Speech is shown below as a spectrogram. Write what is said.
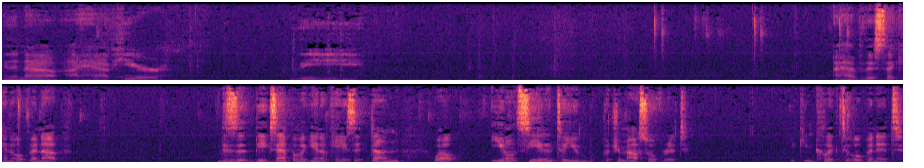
And then now I have here the I have this that can open up. This is the example again. Okay, is it done? Well, you don't see it until you put your mouse over it. You can click to open it.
